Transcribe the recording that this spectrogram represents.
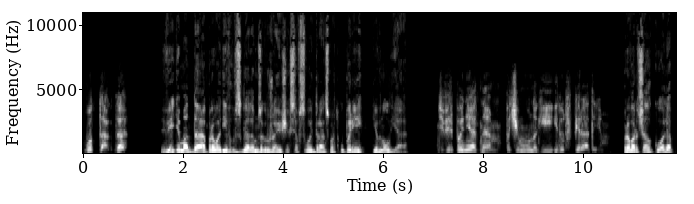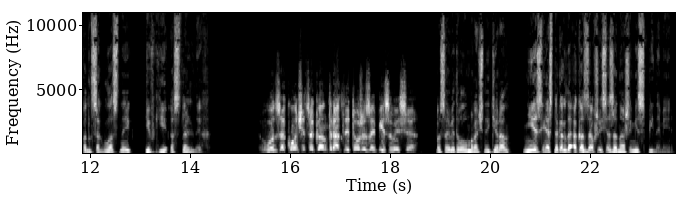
«Вот так, да?» Видимо, да, проводив взглядом загружающихся в свой транспорт упырей, кивнул я. «Теперь понятно, почему многие идут в пираты», — проворчал Коля под согласные кивки остальных. «Вот закончится контракт, и тоже записывайся», — посоветовал мрачный тиран, неизвестно когда оказавшийся за нашими спинами.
